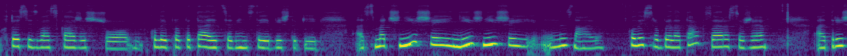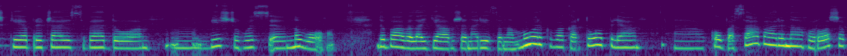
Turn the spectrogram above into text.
хтось із вас скаже, що коли пропитається, він стає більш такий смачніший, ніжніший. Не знаю. Колись робила так, зараз вже трішки привчаю себе до більш чогось е, нового. Добавила я вже нарізана морква, картопля, е, ковбаса варена, горошок,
